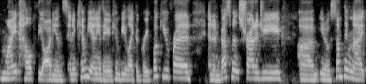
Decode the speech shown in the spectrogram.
might help the audience and it can be anything. It can be like a great book you've read an investment strategy um, you know something that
